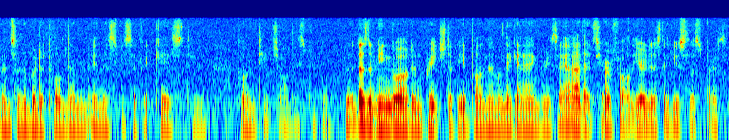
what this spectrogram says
And so the Buddha told them in this specific case to go and teach all these people. It doesn't mean go out and preach to people and then when they get angry say, ah, that's your fault, you're just a useless person.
